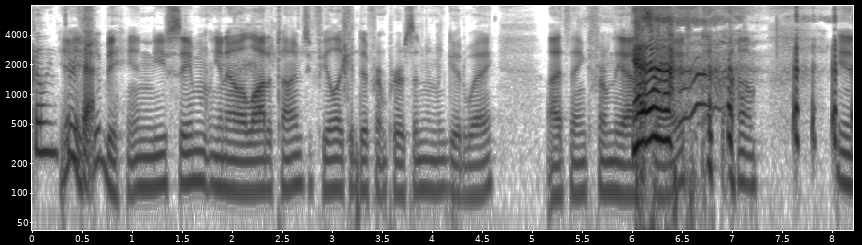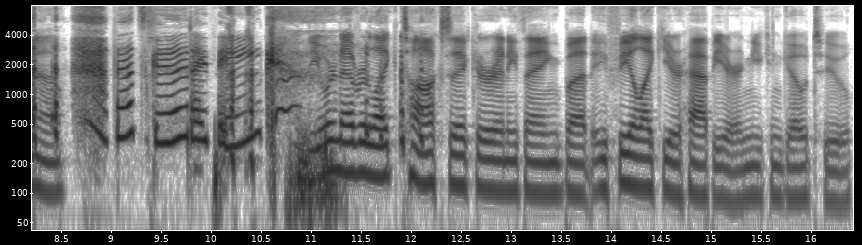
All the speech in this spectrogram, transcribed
going Yeah, through you that should be. And you seem, you know, a lot of times you feel like a different person in a good way. I think from the outside. um, you know, that's good i think you were never like toxic or anything, but you feel like you're happier and you can go to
